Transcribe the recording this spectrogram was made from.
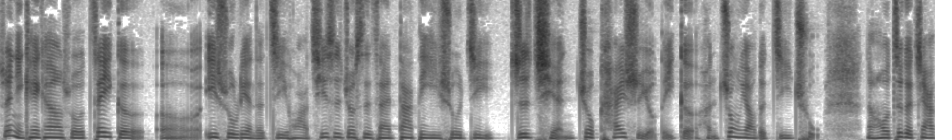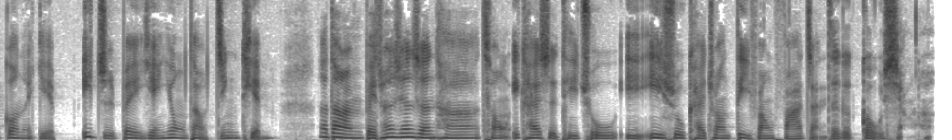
所以你可以看到说，这个呃艺术链的计划，其实就是在大地艺术季之前就开始有的一个很重要的基础，然后这个架构呢，也一直被沿用到今天。那当然，北川先生他从一开始提出以艺术开创地方发展这个构想，哈。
